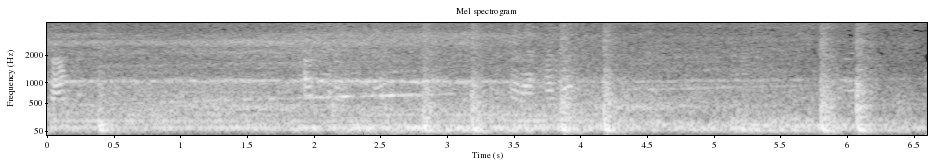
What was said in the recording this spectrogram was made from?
самый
